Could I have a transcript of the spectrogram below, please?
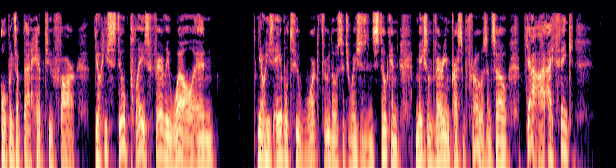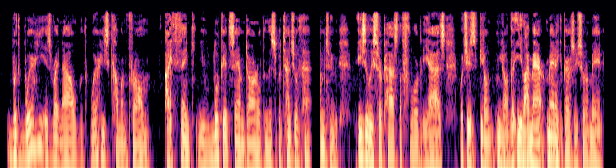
opens up that hip too far. You know, he still plays fairly well and, you know, he's able to work through those situations and still can make some very impressive throws. And so, yeah, I, I think with where he is right now, with where he's coming from, I think you look at Sam Darnold and there's a potential for him to easily surpass the floor that he has, which is you know you know the Eli Manning comparison you sort of made,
